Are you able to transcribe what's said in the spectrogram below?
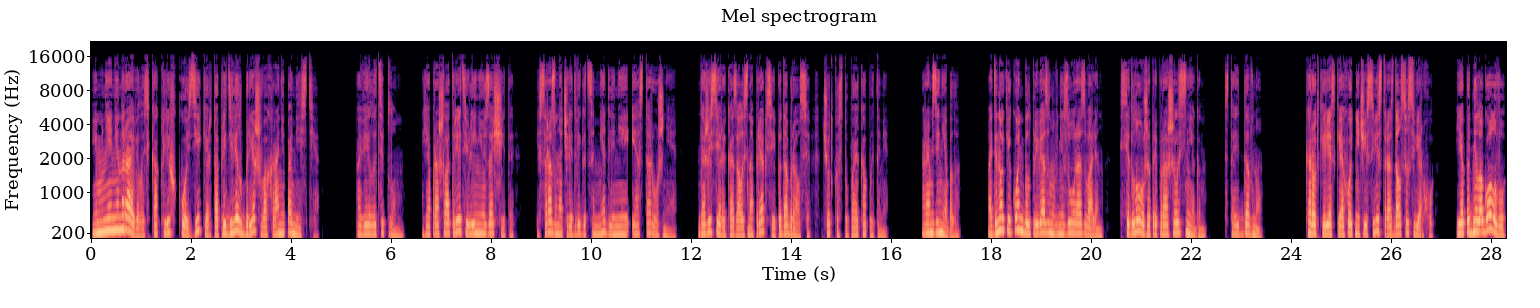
И мне не нравилось, как легко Зикерт определил брешь в охране поместья. Повеяло теплом. Я прошла третью линию защиты, и сразу начали двигаться медленнее и осторожнее — даже Серый, казалось, напрягся и подобрался, четко ступая копытами. Рамзи не было. Одинокий конь был привязан внизу у развалин. Седло уже припорошило снегом. Стоит давно. Короткий резкий охотничий свист раздался сверху. Я подняла голову.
